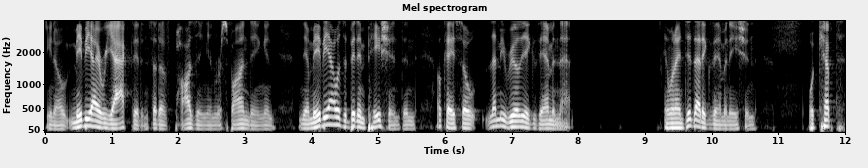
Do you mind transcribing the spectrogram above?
you know maybe I reacted instead of pausing and responding, and you know maybe I was a bit impatient. And okay, so let me really examine that. And when I did that examination, what kept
